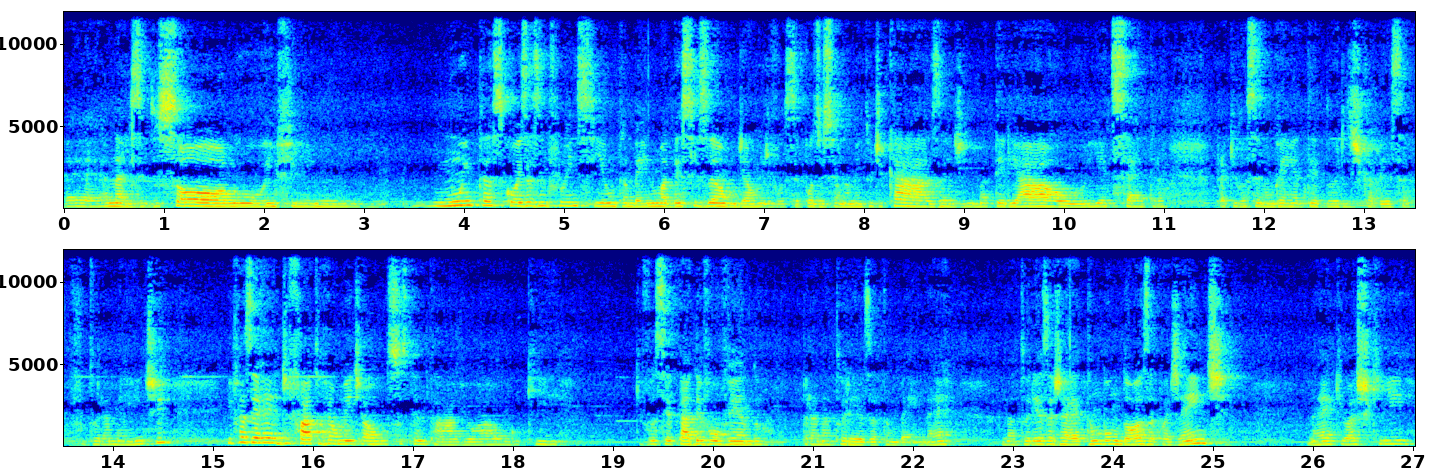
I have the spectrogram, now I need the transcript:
é, análise do solo, enfim, muitas coisas influenciam também numa decisão de onde você posicionamento de casa, de material e etc, para que você não venha ter dores de cabeça futuramente e fazer de fato realmente algo sustentável, algo que, que você está devolvendo para a natureza também, né? A natureza já é tão bondosa com a gente, né, que eu acho que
